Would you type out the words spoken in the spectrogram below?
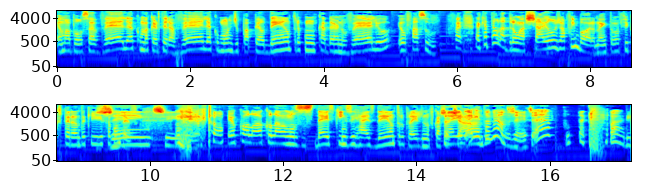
É uma bolsa velha, com uma carteira velha, com um monte de papel dentro, com um caderno velho. Eu faço. É que até o ladrão achar, eu já fui embora, né? Então eu fico esperando que isso aconteça. gente. Então eu coloco lá uns 10, 15 reais dentro pra ele não ficar Pra ele, chateado. aí, tá vendo, gente? É, puta que pariu.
